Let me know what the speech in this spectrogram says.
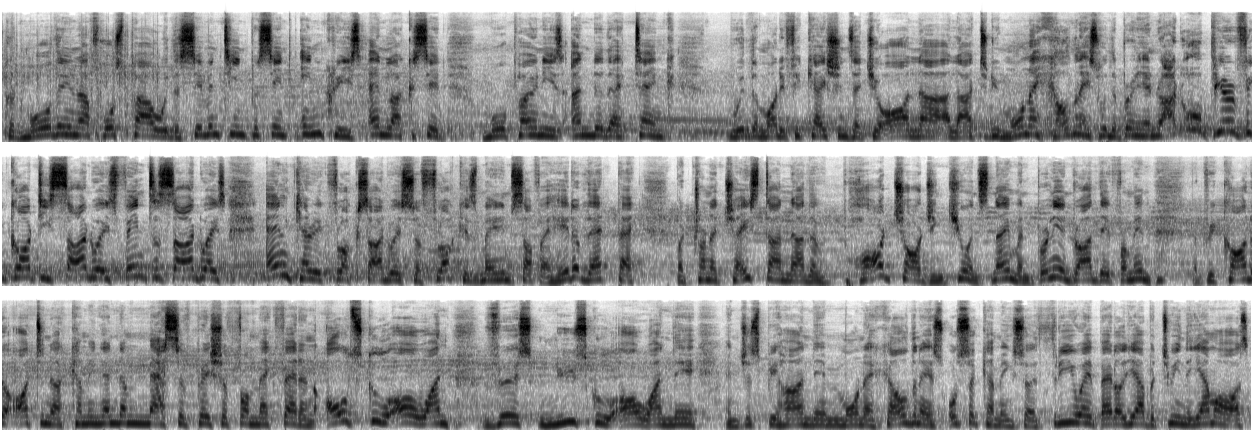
Got more than enough horsepower with a 17% increase. And like I said, more ponies under that tank with the modifications that you are now allowed to do. Morne Geldenhuys with a brilliant ride. Oh, Purificati sideways, Venter sideways, and Carrick Flock sideways. So Flock has made himself ahead of that pack, but trying to chase down now the hard charging Q and Brilliant ride there from him. But Ricardo Ottena coming under massive pressure from McFadden. Old school R1 versus new school R1 there. And just behind them, Morne Geldenhuys also coming. So a three way battle here between the Yamahas.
